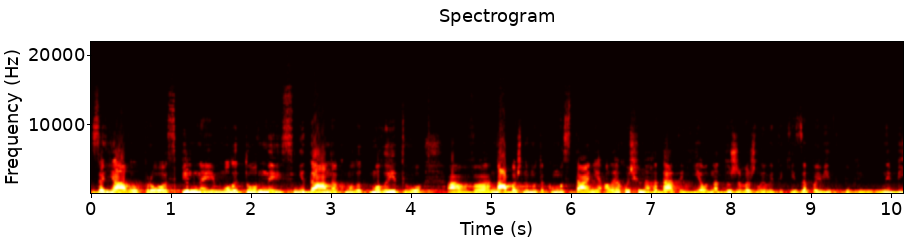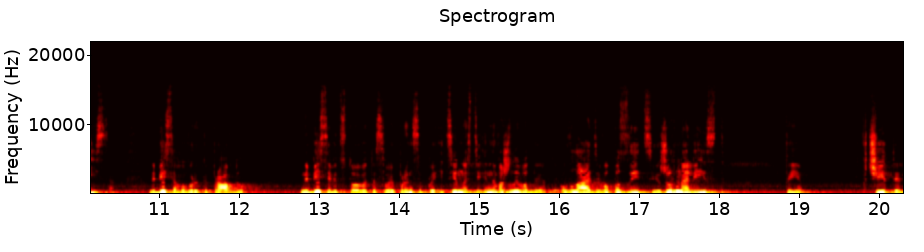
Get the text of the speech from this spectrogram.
заяву про спільний молитовний сніданок, молит- молитву в набожному такому стані. Але я хочу нагадати, є одна дуже важливий такий заповіт біблійний: не бійся. Не бійся говорити правду, не бійся відстоювати свої принципи і цінності. І неважливо, де ти у владі, в опозиції, журналіст, ти, вчитель,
